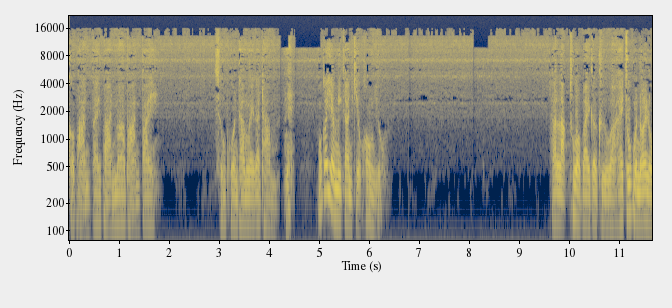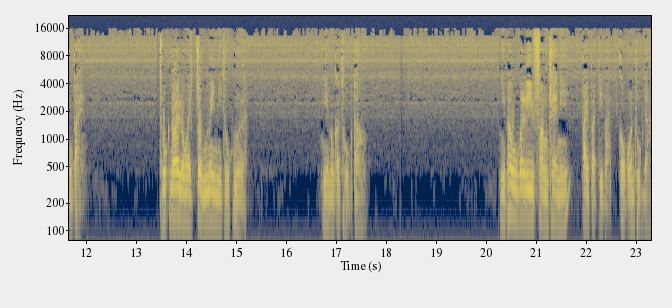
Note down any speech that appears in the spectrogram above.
ก็ผ่านไปผ่านมาผ่านไป สมควรทำไงก็ทำเนี่ย มันก็ยังมีการเกี่ยวข้องอยู่ ถ้าหลักทั่วไปก็คือว่าให้ทุกข์มันน้อยลงไป ทุกข์น้อยลงไปจนไม่มีทุกข์นู่นแหละ นี่มันก็ถูกต้องนี่พระอุบาลีฟังแค่นี้ไปปฏิบัติก็พ้นทุกข์ได้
